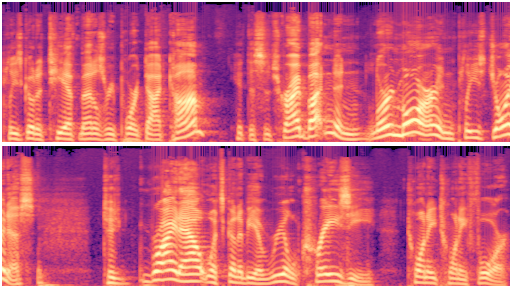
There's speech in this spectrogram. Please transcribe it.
Please go to tfmetalsreport.com, hit the subscribe button, and learn more. And please join us to ride out what's going to be a real crazy 2024.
